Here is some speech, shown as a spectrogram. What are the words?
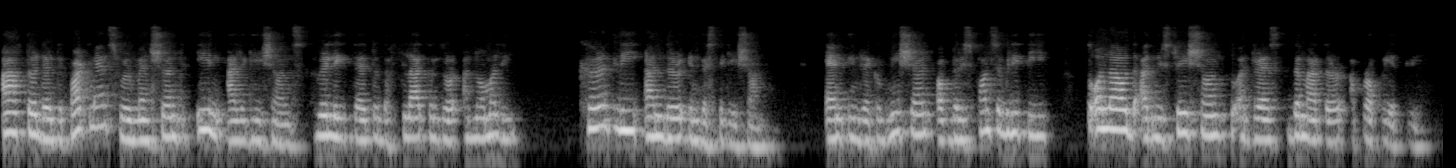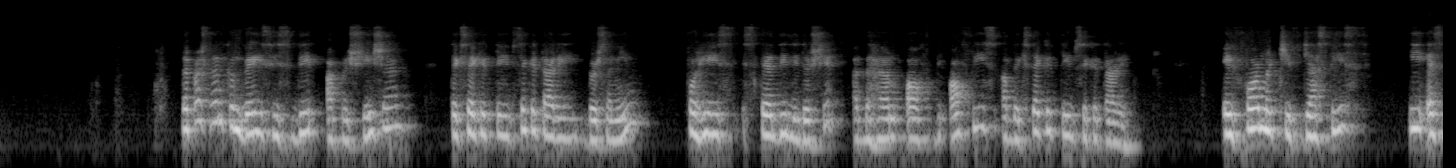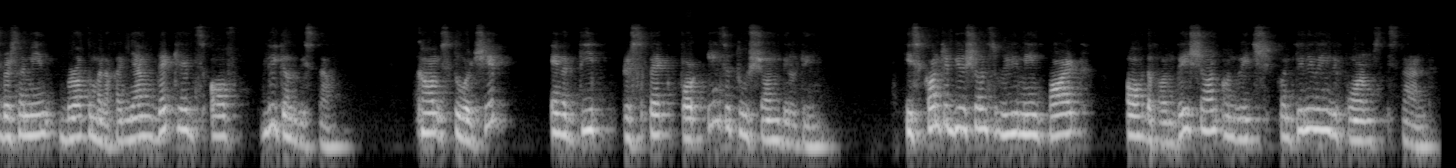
after their departments were mentioned in allegations related to the flood control anomaly currently under investigation and in recognition of the responsibility to allow the administration to address the matter appropriately. The President conveys his deep appreciation to Executive Secretary Bersamin for his steady leadership at the helm of the Office of the Executive Secretary. A former Chief Justice, E.S. Bersamin brought to Malacanang decades of legal wisdom, calm stewardship, and a deep respect for institution building. His contributions will remain part of the foundation on which continuing reforms stand.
